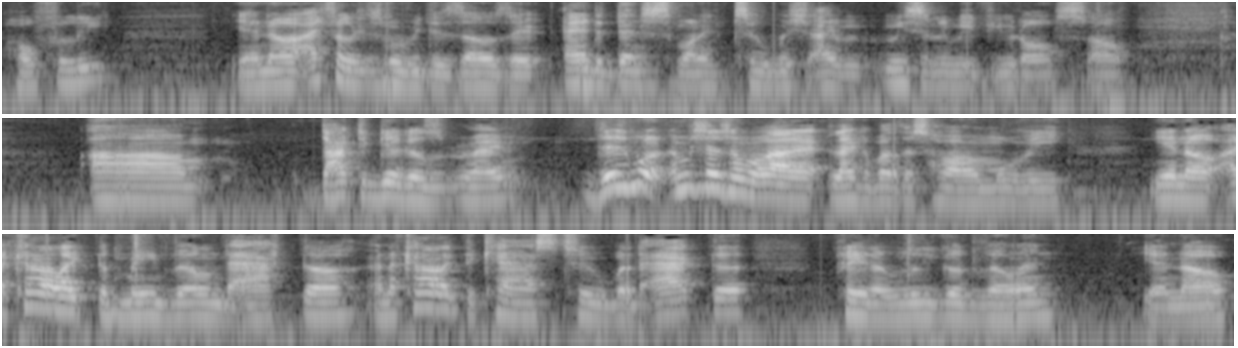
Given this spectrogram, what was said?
Hopefully, you know, I feel like this movie deserves it, and the Dentist one and two, which I recently reviewed also. Um, Doctor Giggles, right? This one, let me say something about I like about this horror movie. You know, I kind of like the main villain, the actor, and I kind of like the cast too. But the actor played a really good villain, you know.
